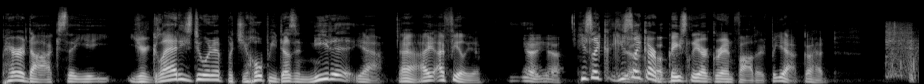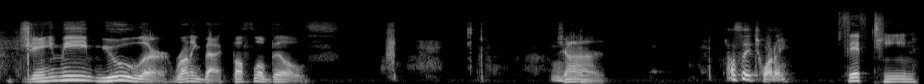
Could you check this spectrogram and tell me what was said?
paradox that you you're glad he's doing it, but you hope he doesn't need it. Yeah, yeah, I, I feel you. Yeah, yeah. He's like he's Yeah, like our okay. basically our grandfathers. But yeah, go ahead. Jamie Mueller, running back, Buffalo Bills. John, I'll say twenty. Fifteen.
